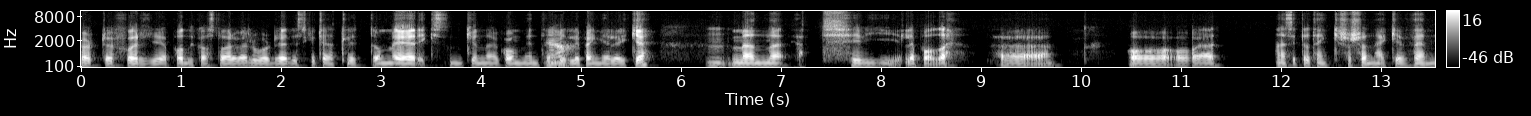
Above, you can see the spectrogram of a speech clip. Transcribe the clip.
hørte forrige podkast var det vel, hvor dere diskuterte litt om Eriksen kunne komme inn til en Ja. billig penge eller ikke. Mm. Men eh, jeg tviler på det. Uh, og, og jeg, når jeg sitter og tenker, så skjønner jeg ikke hvem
